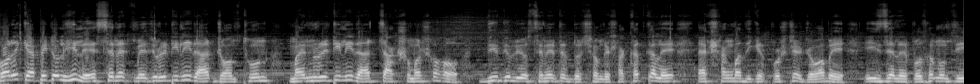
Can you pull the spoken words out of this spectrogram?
পরে ক্যাপিটল হিলে senate majority leader John Thune, minority leader Chuck Schumer সহ দ্বিদলীয় সেনেটরদের সঙ্গে সাক্ষাৎকালে এক সাংবাদিকের প্রশ্নের জবাবে ইসরায়েলের প্রধানমন্ত্রী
